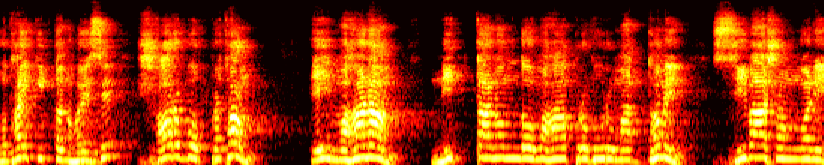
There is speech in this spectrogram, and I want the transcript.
কোথায় কীর্তন হয়েছে? সর্বপ্রথম এই মহানাম নিত্যানন্দ মহাপ্রভুর মাধ্যমে শিবাসঙ্গনে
